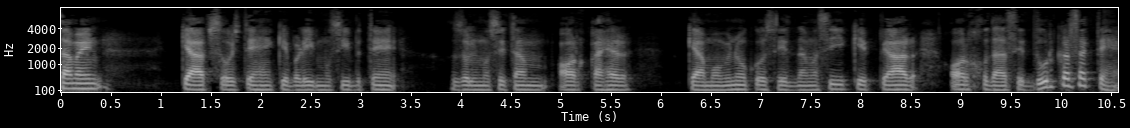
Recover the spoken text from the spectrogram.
سامعین، کیا آپ سوچتے ہیں کہ بڑی مصیبتیں، ظلم و ستم اور قہر کیا مومنوں کو سیدنا مسیح کے پیار اور خدا سے دور کر سکتے ہیں؟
